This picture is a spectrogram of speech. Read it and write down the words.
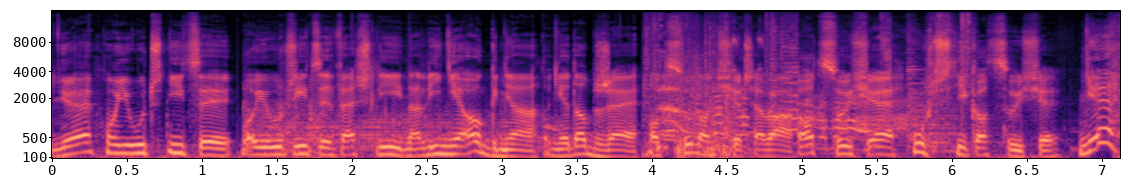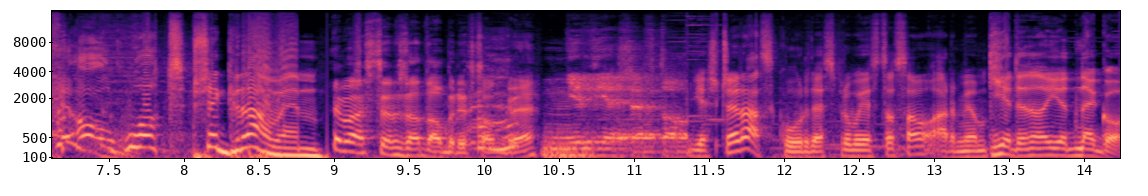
Nie, moi łucznicy. Moi łucznicy weszli na linię ognia. To niedobrze. Odsunąć się trzeba. Odsuń się. Łucznik, odsuń się. Nie! O, what? Przegrałem. Chyba jestem za dobry w tą grę. Nie wierzę w to. Jeszcze raz, kurde, spróbuję z tą samą armią. Jeden na jednego.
